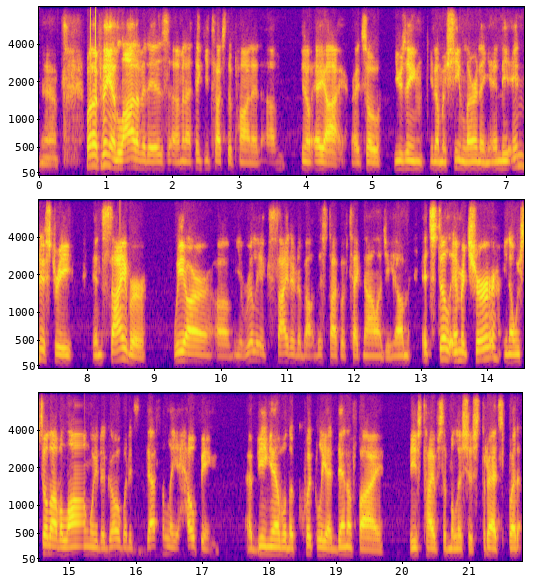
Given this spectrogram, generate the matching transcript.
Yeah, well, I think a lot of it is, um, and I think you touched upon it, um, you know, AI, right? So using, you know, machine learning in the industry, in cyber, we are um, really excited about this type of technology. Um, it's still immature, you know, we still have a long way to go, but it's definitely helping at being able to quickly identify these types of malicious threats. But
